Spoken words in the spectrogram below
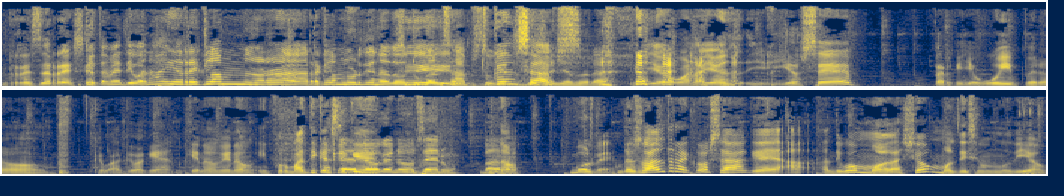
Res de res. Que eh? també et diuen, ai, arregla'm, arregla'm l'ordinador, tu que en saps, tu què en ets saps? I jo, bueno, jo, jo sé perquè jo vull, però que va, que va, que, que no, que no. Informàtica sí Que que... no, que no, zero. Vale. No. Molt bé. Doncs l'altra cosa que en diuen molt, això moltíssim m'ho dieu,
